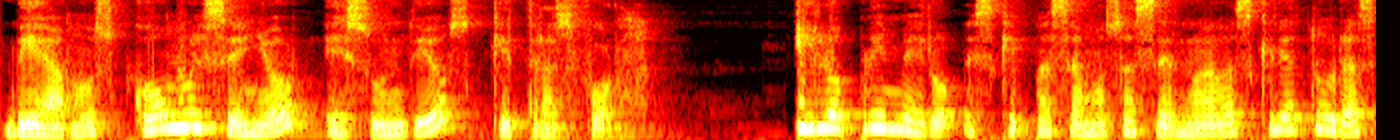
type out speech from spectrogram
veamos cómo el Señor es un Dios que transforma. Y lo primero es que pasamos a ser nuevas criaturas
